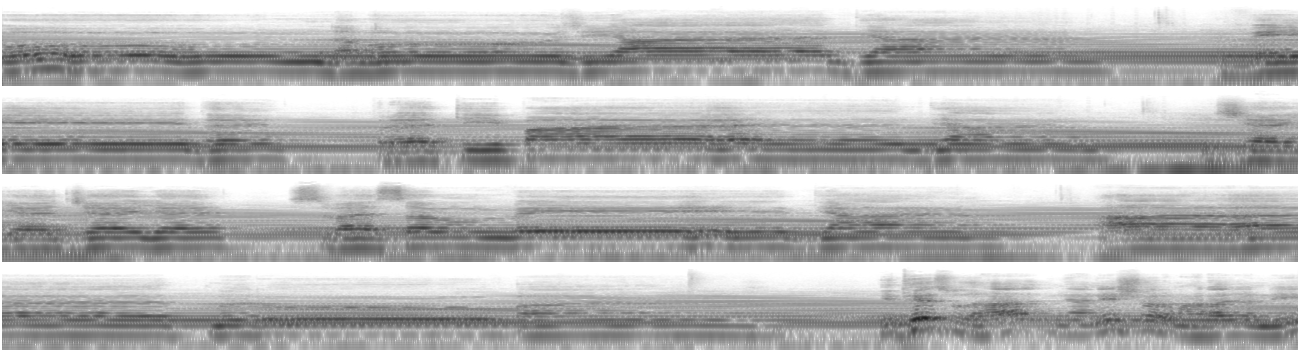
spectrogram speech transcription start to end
ओम नमो जियाद्या. वेद प्रतिपाद्या। जय जय स्वसंवेद्या। आत्मरूपा। इथे सुद्धा ज्ञानेश्वर महाराजांनी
